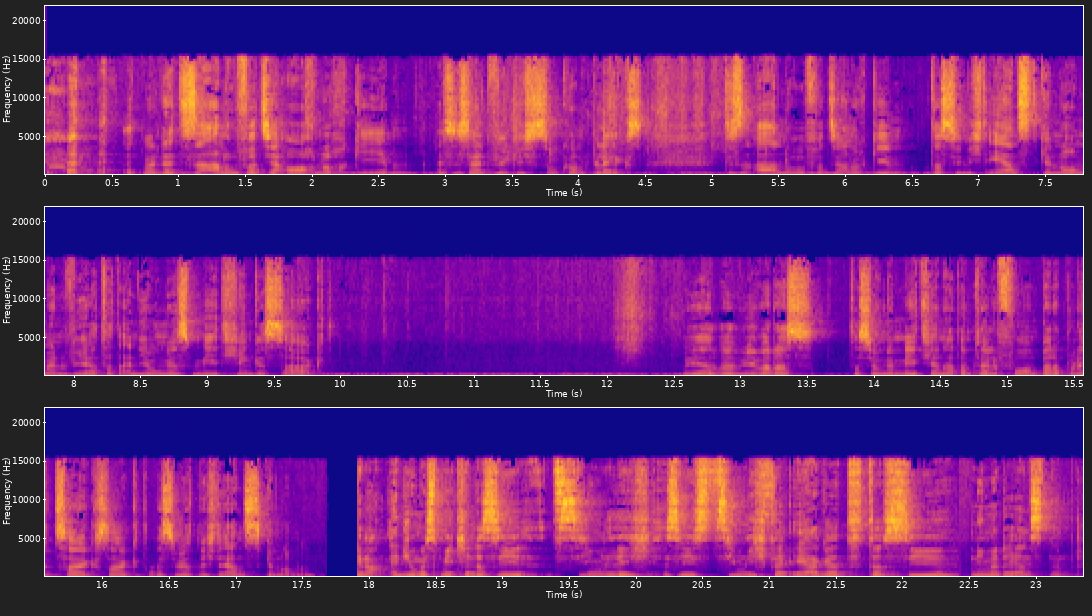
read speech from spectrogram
Weil diesen Anruf hat es ja auch noch gegeben. Es ist halt wirklich so komplex. Diesen Anruf hat es ja auch noch gegeben, dass sie nicht ernst genommen wird, hat ein junges Mädchen gesagt. wie, wie war das? Das junge Mädchen hat am Telefon bei der Polizei gesagt, es wird nicht ernst genommen. Genau, ein junges Mädchen, das sie ziemlich, sie ist ziemlich verärgert, dass sie niemand ernst nimmt.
